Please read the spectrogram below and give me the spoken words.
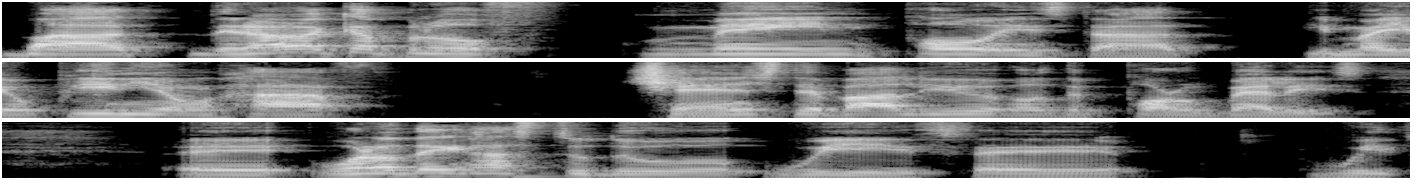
But there are a couple of main points that, in my opinion, have changed the value of the pork bellies. Uh, one of them has to do with uh, with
